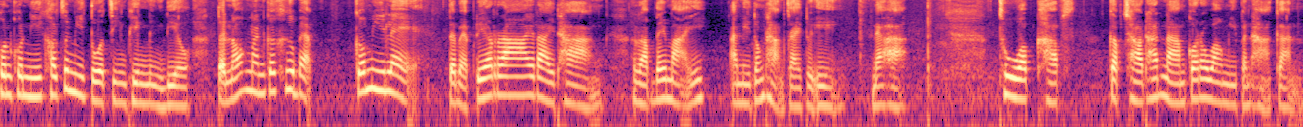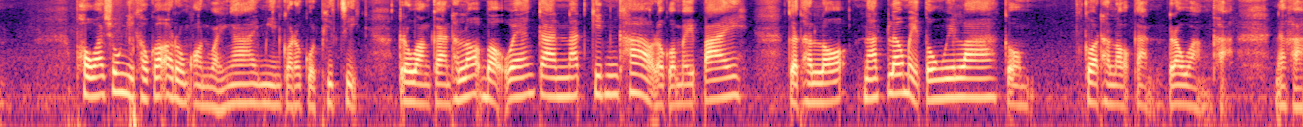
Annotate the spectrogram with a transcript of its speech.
คนคนนี้เขาจะมีตัวจริงเพียงหนึ่งเดียว แต่นอกนั้นก็คือแบบก็มีแหละ แต่แบบเรียร่ายรายทาง รับได้ไหม อันนี้ต้องถามใจตัวเองนะคะ Two of Cups กับชาวธาตุน้ำก็ระวังมีปัญหากัน เพราะว่าช่วงนี้เขาก็อารมณ์อ่อนไหวง่าย มีนกรกฎพิจิก ระว่างการทะเลาะเบาะแว้งการนัดกินข้าวแล้วก็ไม่ไป ก็ทะเลาะนัดแล้วไม่ตรงเวลาก็ก็ทะเลาะกันระวังค่ะนะคะ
